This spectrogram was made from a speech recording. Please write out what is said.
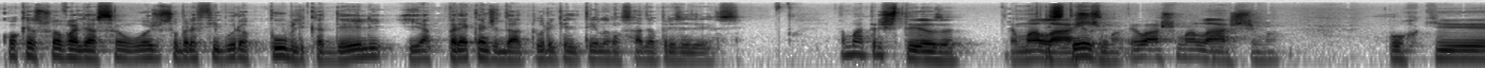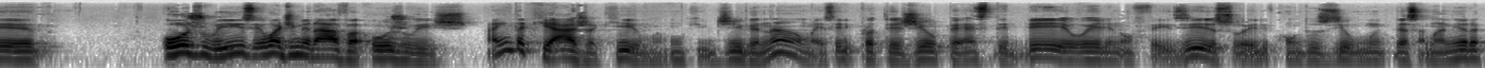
Qual é a sua avaliação hoje sobre a figura pública dele e a pré-candidatura que ele tem lançado à presidência? É uma tristeza, é uma tristeza? lástima. Eu acho uma lástima, porque o juiz, eu admirava o juiz. Ainda que haja aqui um que diga, não, mas ele protegeu o PSDB, ou ele não fez isso, ou ele conduziu muito dessa maneira.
